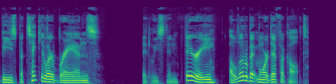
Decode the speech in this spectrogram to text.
these particular brands, at least in theory, a little bit more difficult.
